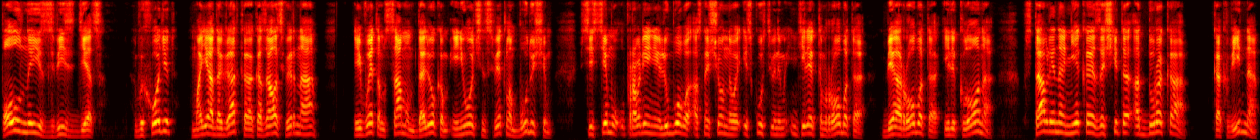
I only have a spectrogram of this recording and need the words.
полный звездец. Выходит, моя догадка оказалась верна. И в этом самом далеком и не очень светлом будущем в систему управления любого оснащенного искусственным интеллектом робота, биоробота или клона вставлена некая защита от дурака. Как видно,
